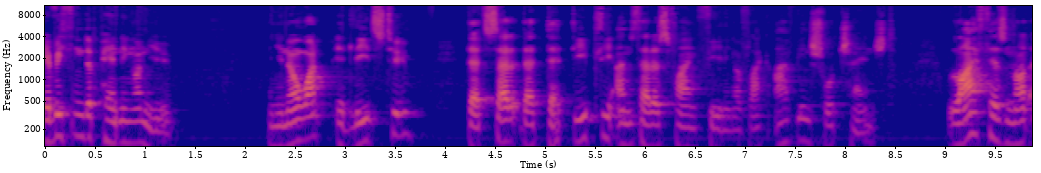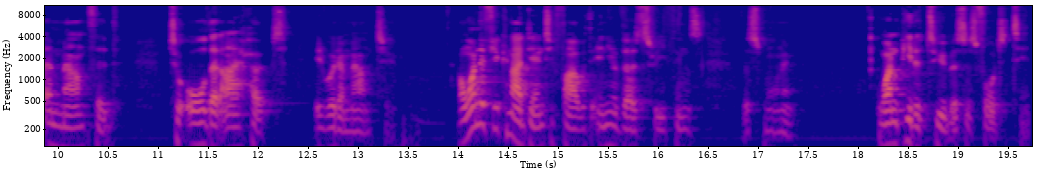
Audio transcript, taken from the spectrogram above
everything depending on you. And you know what it leads to? That, that, that deeply unsatisfying feeling of like, I've been shortchanged. Life has not amounted to all that I hoped it would amount to. I wonder if you can identify with any of those three things this morning. 1 Peter 2, verses 4 to 10.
